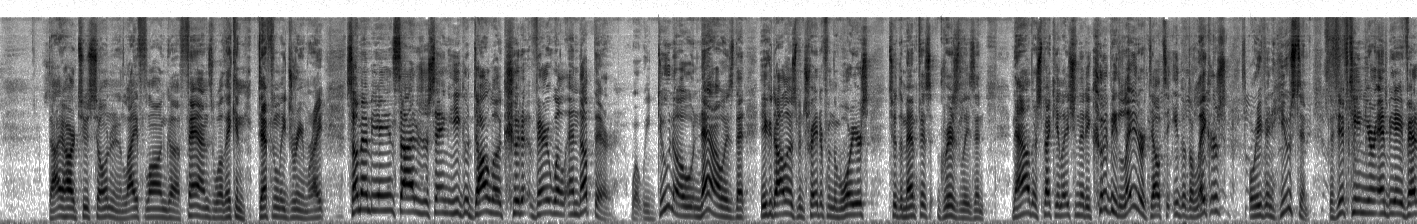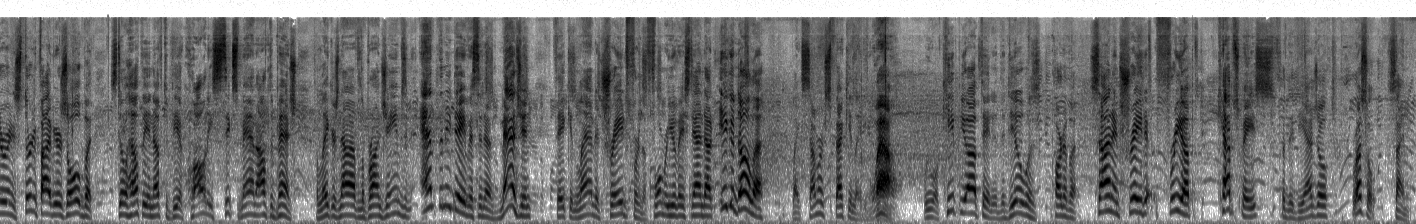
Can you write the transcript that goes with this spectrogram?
Die-hard Tucson and lifelong uh, fans, well, they can definitely dream, right? Some NBA insiders are saying Iguodala could very well end up there. What we do know now is that Iguodala has been traded from the Warriors to the Memphis Grizzlies, and now there's speculation that he could be later dealt to either the Lakers or even Houston. The 15-year NBA veteran is 35 years old, but still healthy enough to be a quality six man off the bench. The Lakers now have LeBron James and Anthony Davis, and imagine they can land a trade for the former U of A standout Iguodala, like some are speculating. Wow. We will keep you updated. The deal was part of a sign and trade free up cap space for the D'Angelo Russell signing.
